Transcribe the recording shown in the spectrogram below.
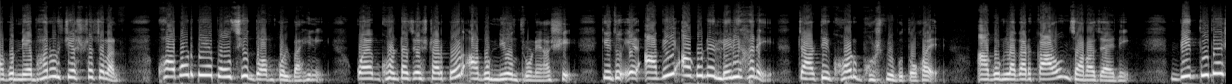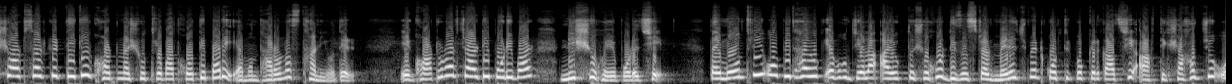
আগুন নেভানোর চেষ্টা চালান। খবর পেয়ে পৌঁছে দমকল বাহিনী। কয়েক ঘণ্টা চেষ্টার পর আগুন নিয়ন্ত্রণে আসে। কিন্তু এর আগেই আগুনের লেলিহানে চারটি ঘর ভস্মীভূত হয়। আগুন লাগার কারণ জানা যায়নি। বিদ্যুতের শর্ট সার্কিট থেকে ঘটনার সূত্রপাত হতে পারে এমন ধারণা স্থানীয়দের। এ ঘটনার চারটি পরিবার নিঃস্ব হয়ে পড়েছে। তাই মন্ত্রী ও বিধায়ক এবং জেলা আয়ুক্ত সহ ডিজাস্টার ম্যানেজমেন্ট কর্তৃপক্ষের কাছে আর্থিক সাহায্য ও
